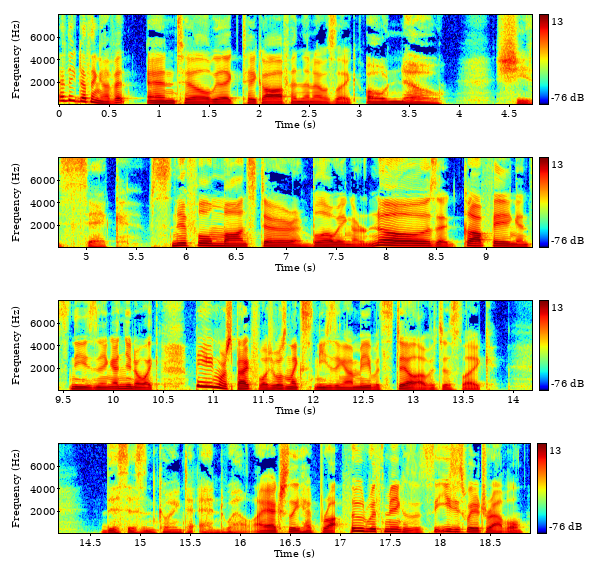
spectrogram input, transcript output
I think nothing of it until we like take off. And then I was like, oh no, she's sick. Sniffle monster and blowing her nose and coughing and sneezing and, you know, like being respectful. She wasn't like sneezing on me, but still, I was just like, this isn't going to end well. I actually had brought food with me because it's the easiest way to travel.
